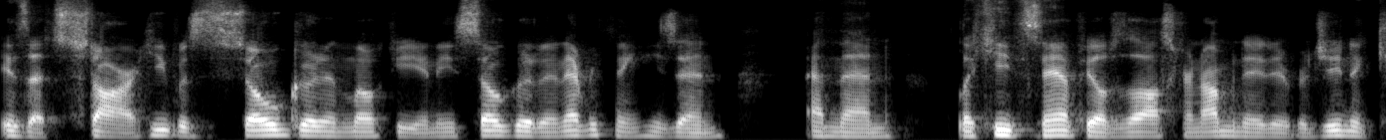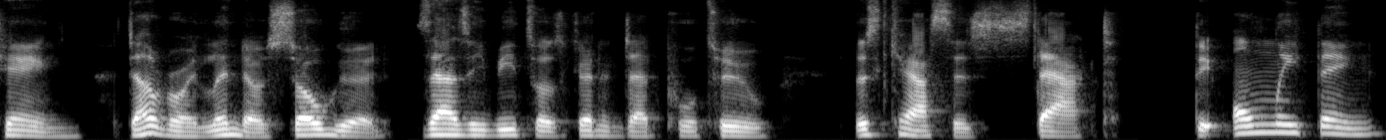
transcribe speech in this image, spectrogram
is a star. He was so good in Loki, and he's so good in everything he's in. And then like Keith Stanfield is Oscar nominated. Regina King, Delroy Lindo, so good. Zazie Beetz was good in Deadpool 2. This cast is stacked. The only thing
